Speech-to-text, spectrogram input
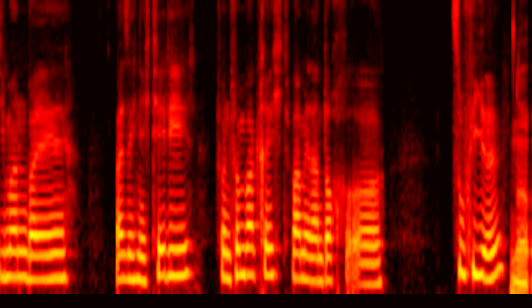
die man bei, weiß ich nicht, Teddy für einen Fünfer kriegt, war mir dann doch äh, zu viel. Na,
